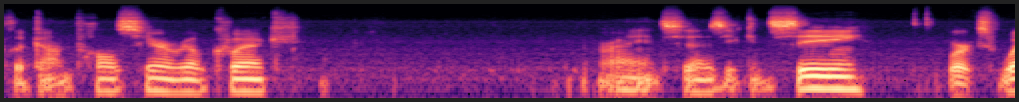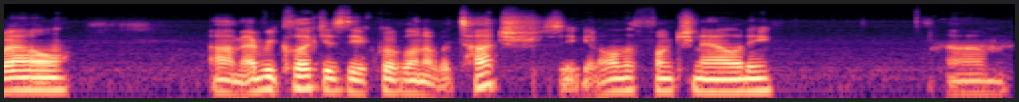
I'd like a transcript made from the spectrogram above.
Click on Pulse here real quick. Alright, so as you can see, works well. Um, every click is the equivalent of a touch, so you get all the functionality. Um,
